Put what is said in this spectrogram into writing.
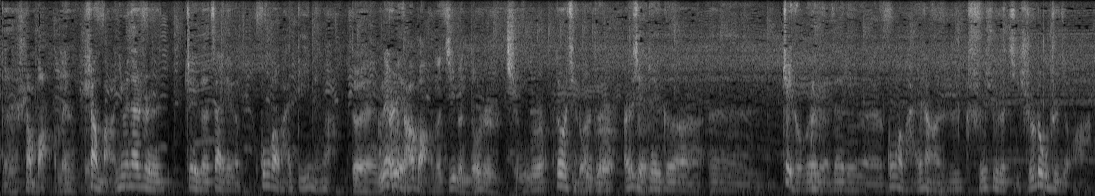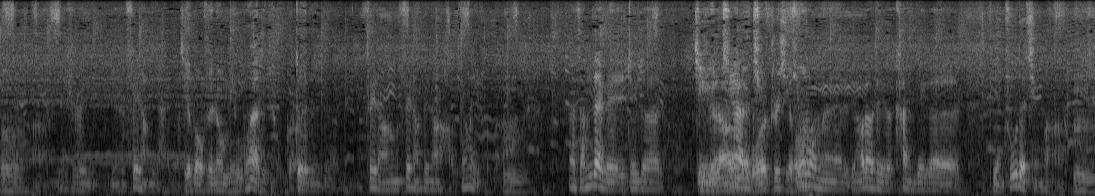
对就是上榜那首歌。上榜，因为它是这个在这个公告牌第一名啊，对，那会儿打榜的基本都是情歌，都是情歌而且这个呃，这首歌也在这个公告牌上是持续了几十周之久啊，嗯，啊，也是也是非常厉害的，节奏非常明快的一首歌。对对对，非常非常非常好听的一首歌啊。嗯，那咱们再给这个继续聊这个亲爱的美国之行听众们聊聊这个看这个演出的情况啊。嗯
